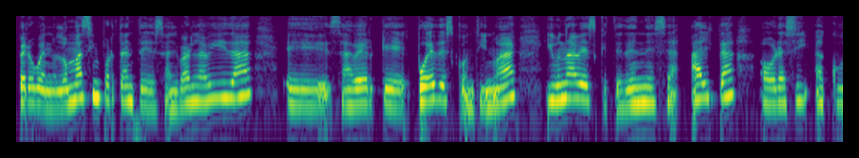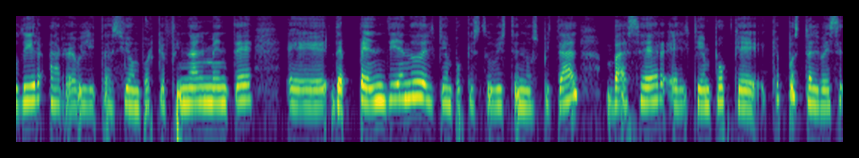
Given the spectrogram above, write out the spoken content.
Pero bueno, lo más importante es salvar la vida, eh, saber que puedes continuar y una vez que te den esa alta, ahora sí acudir a rehabilitación porque finalmente, eh, dependiendo del tiempo que estuviste en hospital, va a ser el tiempo que, que pues tal vez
